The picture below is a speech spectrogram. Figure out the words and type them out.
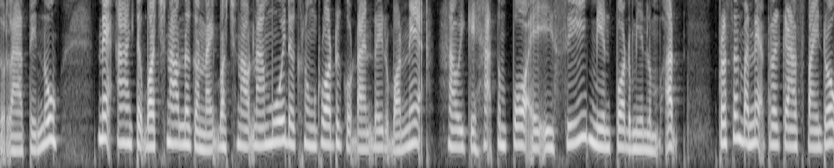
តុលាទេនោះ អ្នកអាចទៅបោះឆ្នោតនៅកន្លែងបោះឆ្នោតណាមួយនៅក្នុងរដ្ឋឬក៏ដែនដីរបស់អ្នកហើយគេហទំព័រ AEC មានព័ត៌មានលម្អិតប្រសិនបើអ្នកត្រូវការស្វែងរក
